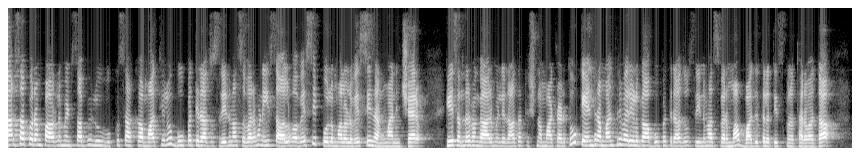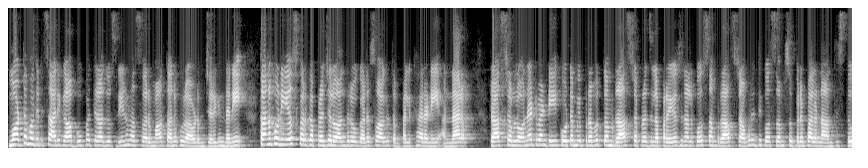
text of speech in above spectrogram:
నర్సాపురం పార్లమెంట్ సభ్యులు ఉక్కు శాఖ మాత్యులు భూపతిరాజు శ్రీనివాస వరమణి సాల్వ వేసి పూలమాలలు వేసి సన్మానించారు. ఈ సందర్భంగా ఆరుమిల్లి రాధాకృష్ణ మాట్లాడుతూ కేంద్ర మంత్రివర్యులుగా భూపతిరాజు శ్రీనివాస్ వర్మ బాధ్యతలు తీసుకున్న తర్వాత మొట్టమొదటిసారిగా భూపతిరాజు శ్రీనివాస్ వర్మ తణుకు రావడం జరిగిందని తనకు నియోజకవర్గ ప్రజలు అందరూ ఘనస్వాగతం పలికారని అన్నారు. రాష్ట్రంలో ఉన్నటువంటి కూటమి ప్రభుత్వం రాష్ట్ర ప్రజల ప్రయోజనాల కోసం రాష్ట్ర అభివృద్ధి కోసం సుపరిపాలన అందిస్తూ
